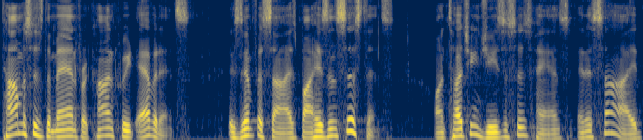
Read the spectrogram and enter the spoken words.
Thomas's demand for concrete evidence is emphasized by his insistence on touching Jesus' hands and his side,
